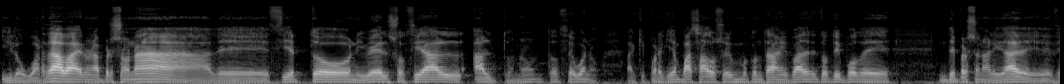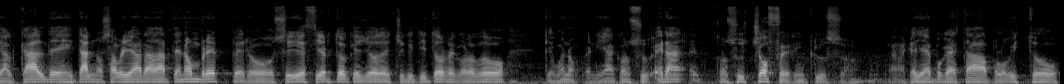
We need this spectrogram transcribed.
y lo guardaba, era una persona de cierto nivel social alto, ¿no? Entonces, bueno, aquí por aquí han pasado, según me contaba mi padre, todo tipo de, personalidades, desde alcaldes y tal, no sabría ahora darte nombres, pero sí es cierto que yo de chiquitito recuerdo que, bueno, venía con su, era, con su chofer incluso, en aquella época estaba, por lo visto,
